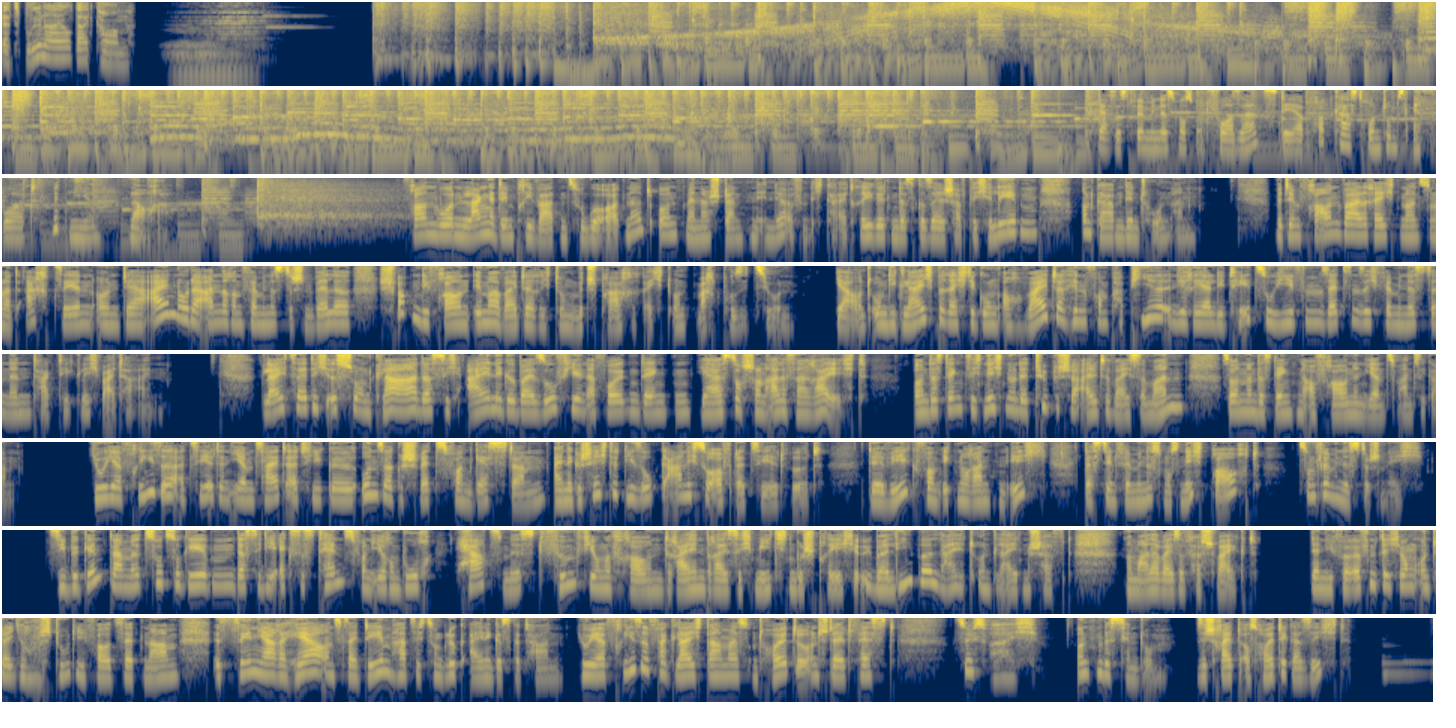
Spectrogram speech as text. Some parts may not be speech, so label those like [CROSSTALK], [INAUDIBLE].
That's BlueNile.com. Das ist Feminismus mit Vorsatz, der Podcast rund ums F-Wort mit mir, Laura. Frauen wurden lange dem Privaten zugeordnet und Männer standen in der Öffentlichkeit, regelten das gesellschaftliche Leben und gaben den Ton an. Mit dem Frauenwahlrecht 1918 und der ein oder anderen feministischen Welle schwappen die Frauen immer weiter Richtung Mitspracherecht und Machtposition. Ja, und um die Gleichberechtigung auch weiterhin vom Papier in die Realität zu hieven, setzen sich Feministinnen tagtäglich weiter ein. Gleichzeitig ist schon klar, dass sich einige bei so vielen Erfolgen denken, ja, ist doch schon alles erreicht. Und das denkt sich nicht nur der typische alte weiße Mann, sondern das denken auch Frauen in ihren Zwanzigern. Julia Friese erzählt in ihrem Zeitartikel Unser Geschwätz von gestern eine Geschichte, die so gar nicht so oft erzählt wird. Der Weg vom ignoranten Ich, das den Feminismus nicht braucht, zum feministischen Ich. Sie beginnt damit zuzugeben, dass sie die Existenz von ihrem Buch Herzmist, fünf junge Frauen, 33 Mädchengespräche über Liebe, Leid und Leidenschaft normalerweise verschweigt. Denn die Veröffentlichung unter ihrem Studi-VZ-Namen ist zehn Jahre her und seitdem hat sich zum Glück einiges getan. Julia Friese vergleicht damals und heute und stellt fest, Süß war ich und ein bisschen dumm. Sie schreibt aus heutiger Sicht,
